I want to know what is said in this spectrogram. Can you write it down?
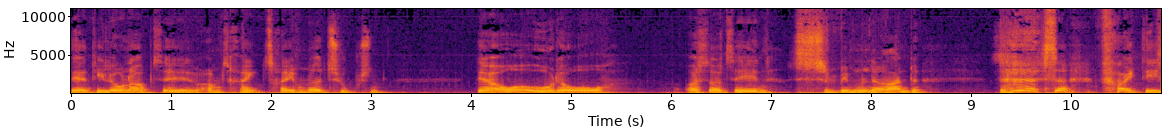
Der, de låner op til omkring 300.000. Det er over 8 år. Og så til en svimlende rente. Så, så folk de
